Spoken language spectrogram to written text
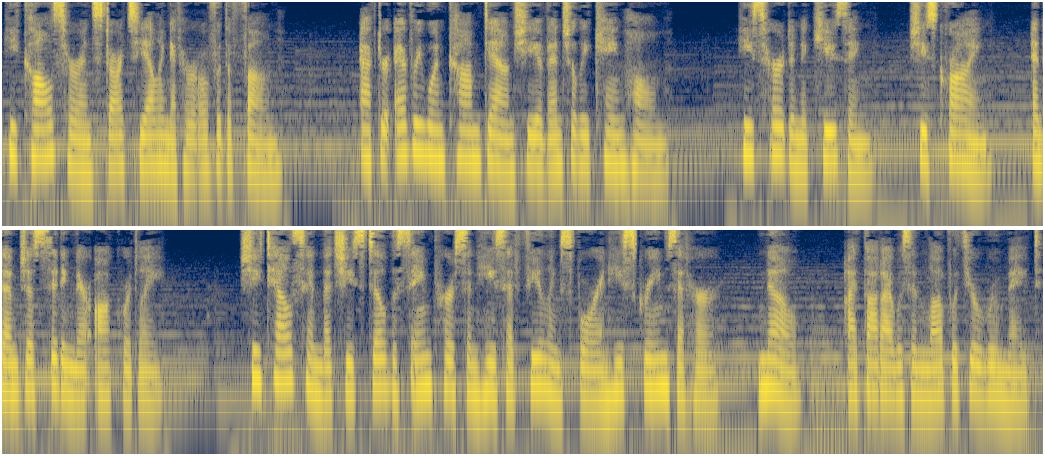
He calls her and starts yelling at her over the phone. After everyone calmed down, she eventually came home. He's hurt and accusing, she's crying, and I'm just sitting there awkwardly. She tells him that she's still the same person he's had feelings for, and he screams at her, No, I thought I was in love with your roommate.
